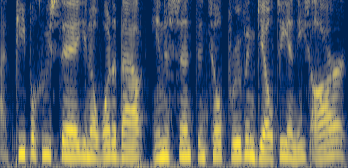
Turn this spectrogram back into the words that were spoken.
uh, people who say, you know, what about innocent until proven guilty? And these are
